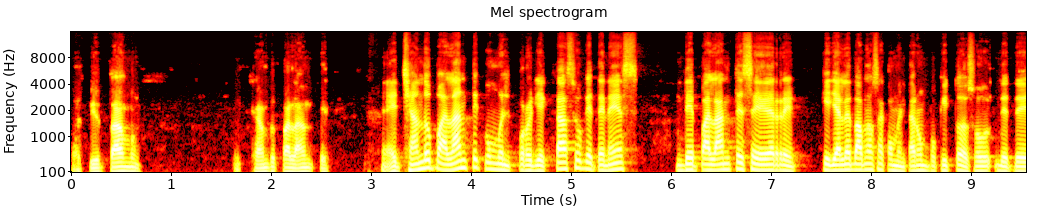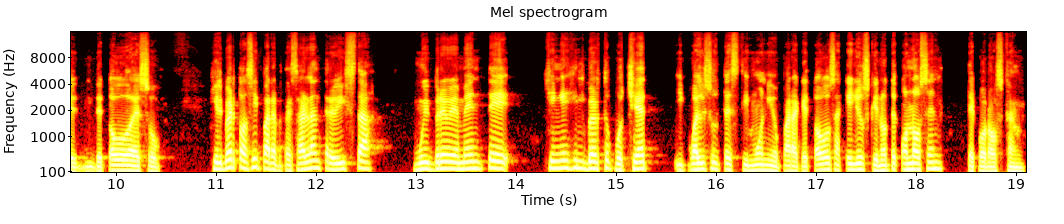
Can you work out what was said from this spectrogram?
aquí estamos, echando para adelante. Echando para adelante como el proyectazo que tenés de Palante CR, que ya les vamos a comentar un poquito de, de, de todo eso. Gilberto, así para empezar la entrevista, muy brevemente, ¿quién es Gilberto Pochet? Y cuál es su testimonio para que todos aquellos que no te conocen te conozcan.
